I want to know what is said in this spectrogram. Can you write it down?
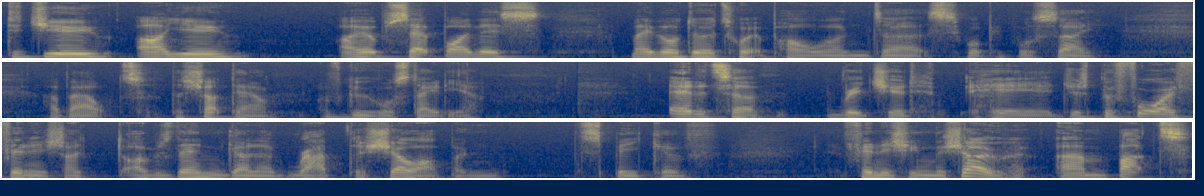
did you, are you, are you upset by this? Maybe I'll do a Twitter poll and uh, see what people say about the shutdown of Google Stadia. Editor Richard here. Just before I finish, I, I was then going to wrap the show up and speak of finishing the show. Um, but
